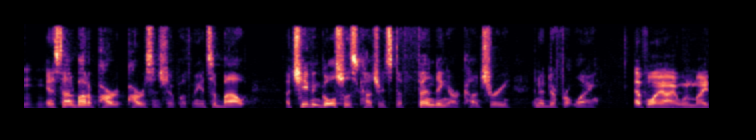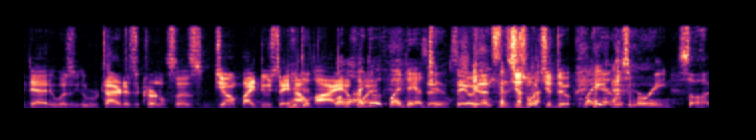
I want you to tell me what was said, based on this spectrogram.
And it's not about a part- partisanship with me. It's about achieving goals for this country. It's defending our country in a different way. FYI, when my dad, who was who retired as a colonel, says jump, I do say how did- high. well, I FYI. do with my dad, So- too. Oh, that's, that's just what you do. My dad was a Marine, so I,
